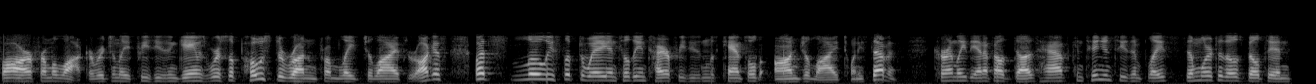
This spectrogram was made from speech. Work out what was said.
far from a lock. Originally, preseason games were supposed to run from late July through August, but slowly slipped away until the entire preseason was canceled on July 27th. Currently, the NFL does have contingencies in place similar to those built in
